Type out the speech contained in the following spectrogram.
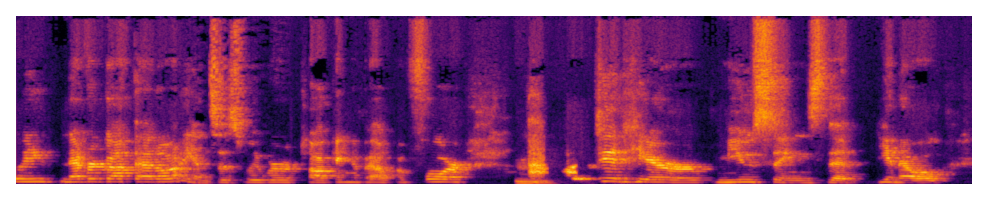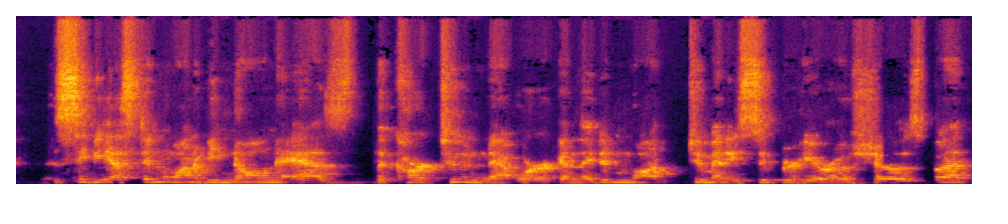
we never got that audience, as we were talking about before. Mm. I did hear musings that you know CBS didn't want to be known as the Cartoon Network, and they didn't want too many superhero shows. But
